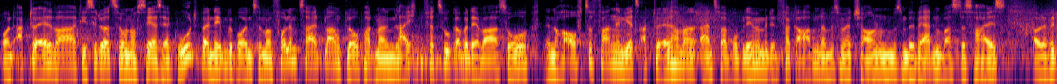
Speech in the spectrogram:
Und aktuell war die Situation noch sehr, sehr gut. Bei Nebengebäuden sind wir voll im Zeitplan. Globe hat mal einen leichten Verzug, aber der war so noch aufzufangen. Jetzt aktuell haben wir ein, zwei Probleme mit den Vergaben. Da müssen wir jetzt schauen und müssen bewerten, was das heißt. Aber da wird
